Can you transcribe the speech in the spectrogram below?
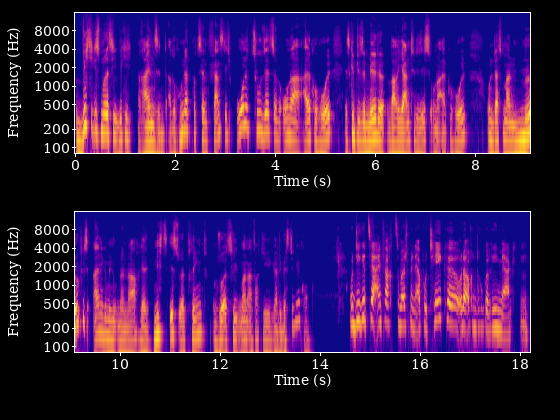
Wichtig ist nur, dass sie wirklich rein sind. Also 100% pflanzlich, ohne Zusätze und ohne Alkohol. Es gibt diese milde Variante, die ist ohne Alkohol. Und dass man möglichst einige Minuten danach ja nichts isst oder trinkt. Und so erzielt man einfach die, ja, die beste Wirkung. Und die gibt's ja einfach zum Beispiel in der Apotheke oder auch in Drogeriemärkten.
